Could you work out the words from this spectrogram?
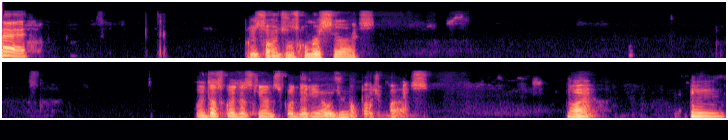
É. Principalmente nos comerciais. Muitas coisas que antes poderia, hoje não pode mais. Não é? Sim.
